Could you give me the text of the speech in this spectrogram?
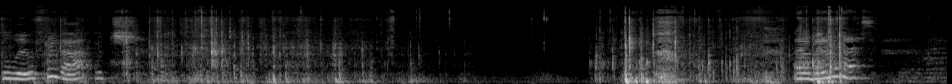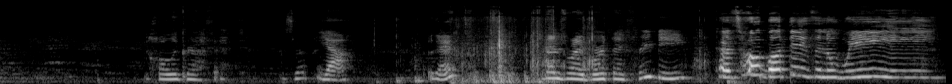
glue for that, which I have a bit of a mess. Holographic. Is that Yeah. okay? Then for my birthday freebie, Because her birthday's in a week.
